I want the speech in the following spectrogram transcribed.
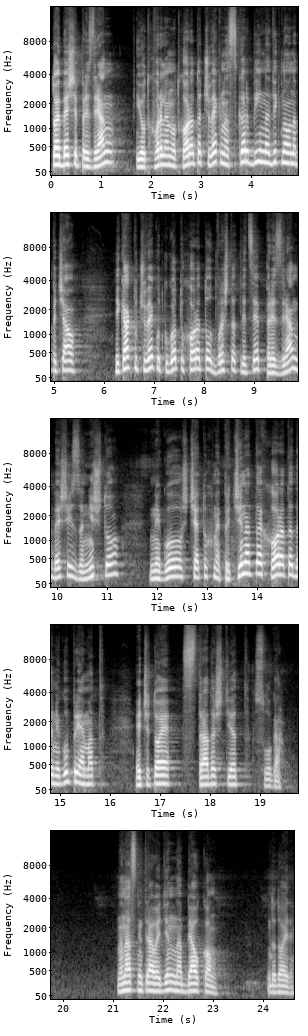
Той беше презрян и отхвърлен от хората, човек на скърби и навикнал на печал. И както човек, от когото хората отвръщат лице, презрян беше и за нищо не го счетохме. Причината хората да не го приемат е, че той е страдащият слуга. На нас ни трябва един на бял кон да дойде.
